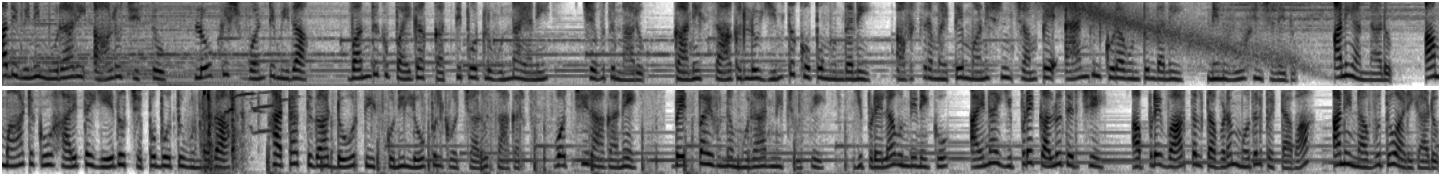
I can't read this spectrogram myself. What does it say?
అది విని మురారి ఆలోచిస్తూ లోకేష్ వంటి మీద వందకు పైగా కత్తిపోట్లు ఉన్నాయని చెబుతున్నారు. కాని సాగర్లో ఇంత కోపం ఉందని అవసరమైతే మనిషిని చంపే యాంగిల్ కూడా ఉంటుందని నేను ఊహించలేదు అని అన్నాడు. ఆ మాటకు హరిత ఏదో చెప్పబోతూ ఉండగా హఠాత్తుగా డోర్ తీసుకుని లోపలికి వచ్చాడు సాగర్. వచ్చి రాగానే బెడ్పై ఉన్న మురారిని చూసి ఇప్పుడెలా ఉంది నీకు? అయినా ఇప్పుడే కళ్ళు తెరిచి అప్పుడే వార్తలు తవ్వడం మొదలుపెట్టావా? అని నవ్వుతూ అడిగాడు.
